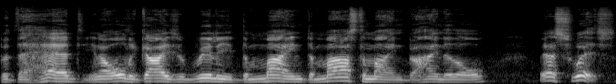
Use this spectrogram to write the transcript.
but the head, you know, all the guys are really the mind, the mastermind behind it all. They're Swiss.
